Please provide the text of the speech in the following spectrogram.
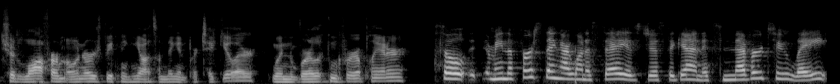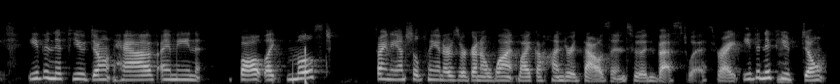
Should law firm owners be thinking about something in particular when we're looking for a planner? So i mean the first thing i want to say is just again it's never too late. Even if you don't have i mean ball like most financial planners are going to want like a hundred thousand to invest with, right? Even if you mm. don't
